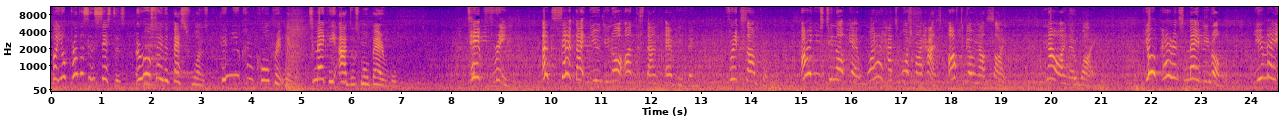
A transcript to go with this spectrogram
But your brothers and sisters are also the best ones whom you can cooperate with to make the adults more bearable. Tip 3. Accept that you do not understand everything. For example, I used to not get why I had to wash my hands after going outside. Now I know why. Your parents may be wrong. You may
